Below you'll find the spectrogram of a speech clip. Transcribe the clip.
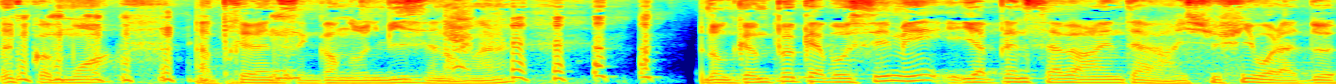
ça. Comme moi, après 25 ans de rugby, c'est normal. Donc un peu cabossé, mais il y a plein de saveurs à l'intérieur. Il suffit voilà de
